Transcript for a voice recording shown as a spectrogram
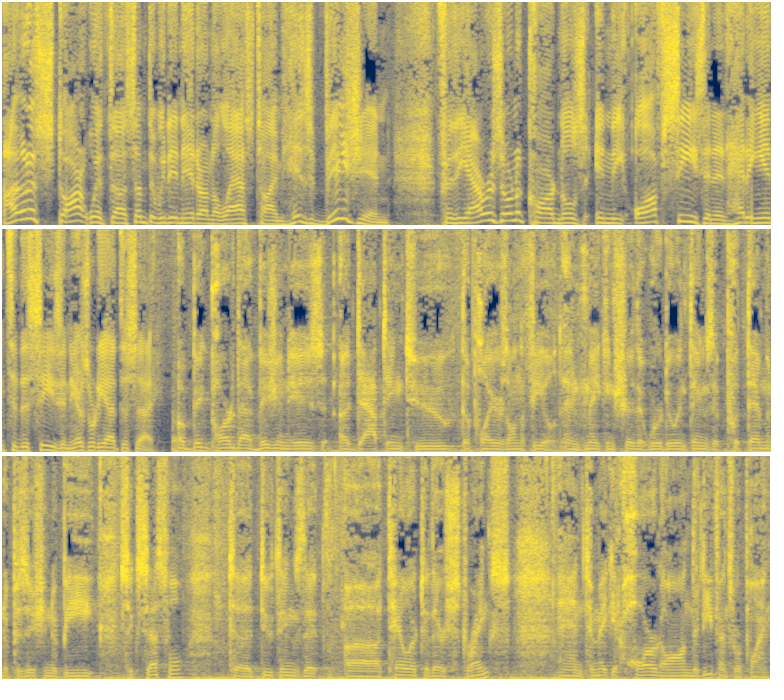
I'm going to start with uh, something we didn't hit on the last time. His vision for the Arizona Cardinals in the off season and heading into the season. Here's what he had to say. A big part of that vision is adapting to the players on the field and making sure that we're doing things that put them in a position to be successful, to do things that uh, tailor to their strengths, and to make it hard on the defense we're playing.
